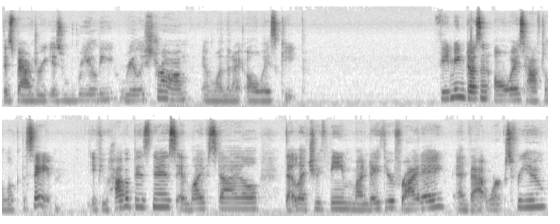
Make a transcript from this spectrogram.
This boundary is really, really strong and one that I always keep. Theming doesn't always have to look the same. If you have a business and lifestyle that lets you theme Monday through Friday and that works for you,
